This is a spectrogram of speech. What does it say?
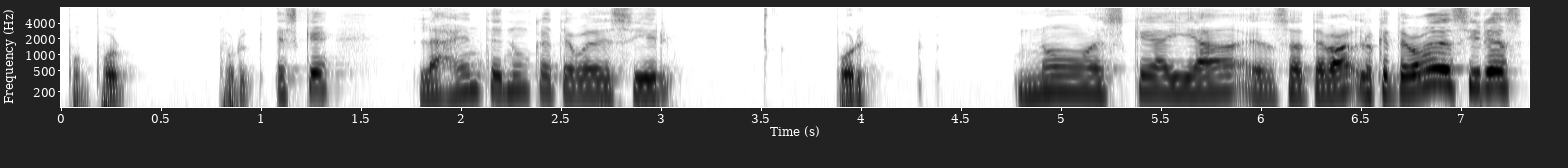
Por, es que la gente nunca te va a decir. Por, no, es que allá. O sea, te va, lo que te van a decir es.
